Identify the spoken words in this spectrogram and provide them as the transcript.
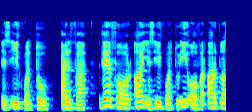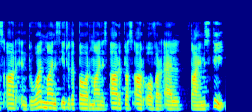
is equal to alpha. Therefore, I is equal to E over R plus R into 1 minus E to the power minus R plus R over L times T.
